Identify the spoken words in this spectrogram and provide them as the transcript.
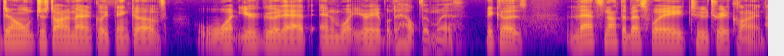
don't just automatically think of what you're good at and what you're able to help them with because that's not the best way to treat a client.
